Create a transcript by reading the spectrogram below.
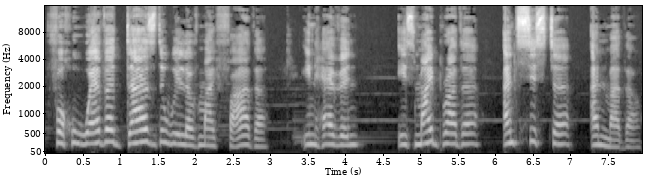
for whoever does the will of my Father in heaven is my brother and sister and mother.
